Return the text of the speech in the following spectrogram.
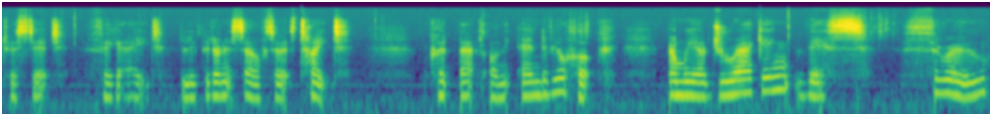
twist it, figure eight, loop it on itself so it's tight. Put that on the end of your hook and we are dragging this through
